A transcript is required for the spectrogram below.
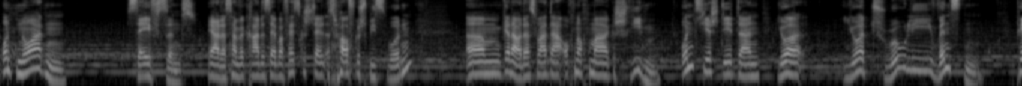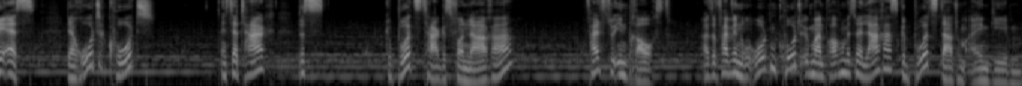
und Norden safe sind. Ja, das haben wir gerade selber festgestellt, als wir aufgespießt wurden. Ähm, genau, das war da auch nochmal geschrieben. Und hier steht dann, you're, you're truly Winston. PS, der rote Code ist der Tag des Geburtstages von Lara, falls du ihn brauchst. Also, falls wir einen roten Code irgendwann brauchen, müssen wir Laras Geburtsdatum eingeben.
